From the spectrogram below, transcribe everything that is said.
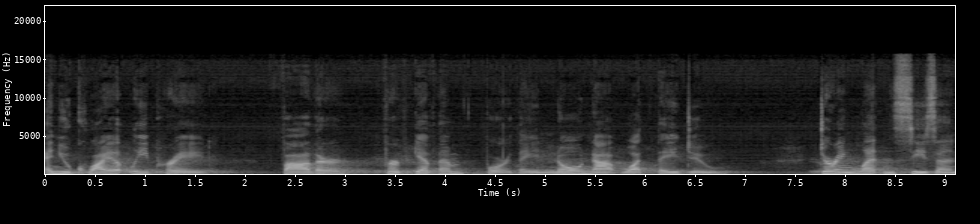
And you quietly prayed, Father, forgive them, for they know not what they do. During Lenten season,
